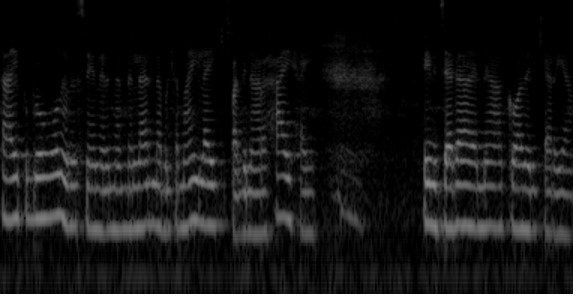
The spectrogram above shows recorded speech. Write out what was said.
സായിപ്പ് ബ്രോ എന്നൊരു സ്നേഹം തരുന്നുണ്ട്. എല്ലാവരും ഡബിൾ ടൈം ലൈക്ക് പതിനാറ്. ഹായ് ഹായ് എനിച്ചേട്ടാ എന്നെ ആക്കുവാന്ന് എനിക്കറിയാം.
